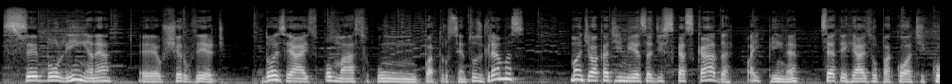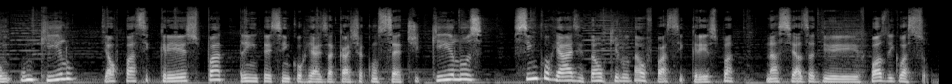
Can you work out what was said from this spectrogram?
Cebolinha, né? É, o cheiro verde, R$ 2,00 o maço com 400 gramas. Mandioca de mesa descascada, paipim, né? R$ 7,00 o pacote com 1 quilo. E alface crespa, R$ 35,00 a caixa com 7 quilos. R$ 5,00 então o quilo da alface crespa na Ceasa de Foz do Iguaçu.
